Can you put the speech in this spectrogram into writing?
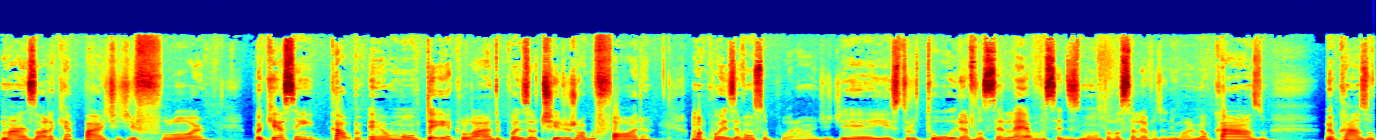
Mas a hora que a parte de flor. Porque assim, é, eu montei aquilo lá, depois eu tiro e jogo fora. Uma coisa é, vamos supor, ah, DJ, estrutura, você leva, você desmonta, você leva tudo embora. No meu caso, meu caso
